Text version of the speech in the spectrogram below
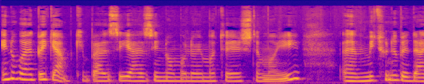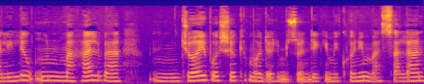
اینو باید بگم که بعضی از این ناملایمات اجتماعی می‌تونه به دلیل اون محل و جایی باشه که ما داریم زندگی می‌کنیم. مثلا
